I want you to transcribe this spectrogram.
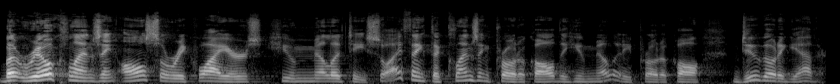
But real cleansing also requires humility. So I think the cleansing protocol, the humility protocol, do go together.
